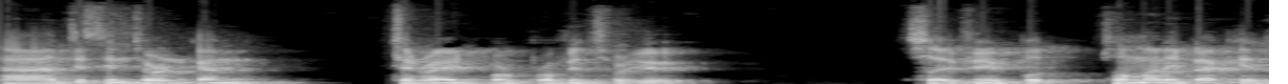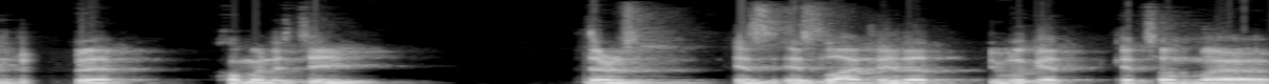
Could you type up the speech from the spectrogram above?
And this in turn can generate more profits for you. So if you put some money back into the community, there's it's, it's likely that you will get get some uh,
